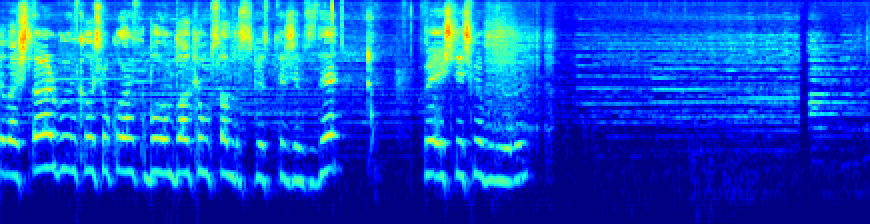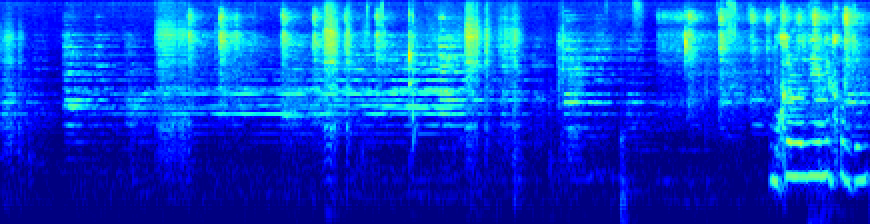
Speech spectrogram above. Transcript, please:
Arkadaşlar bugün Clash of Clans'ta balon daha kabuk saldırısı göstereceğim size. Ve eşleşme buluyorum. Bu kanalı yeni kurdum.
